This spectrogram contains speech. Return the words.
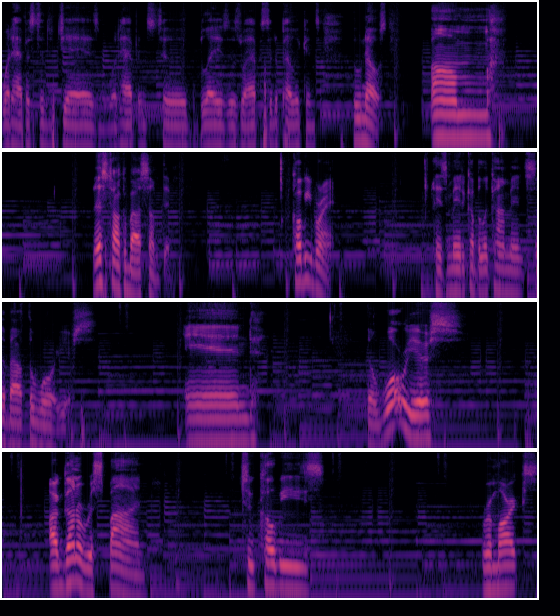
what happens to the Jazz and what happens to the Blazers, what happens to the Pelicans, who knows. Um let's talk about something. Kobe Bryant has made a couple of comments about the Warriors. And the Warriors are to respond to Kobe's remarks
